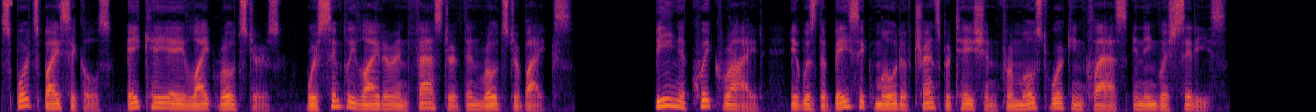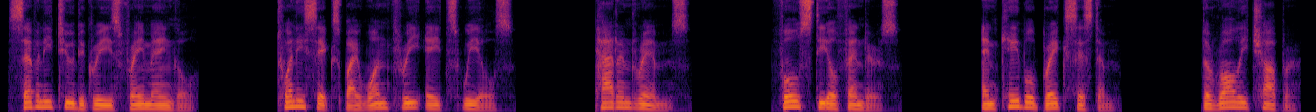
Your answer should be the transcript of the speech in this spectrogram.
Sports bicycles, aka light roadsters, were simply lighter and faster than roadster bikes. Being a quick ride, it was the basic mode of transportation for most working class in English cities. 72 degrees frame angle. 26 by 1 3 8 wheels. Patterned rims. Full steel fenders. And cable brake system. The Raleigh Chopper.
